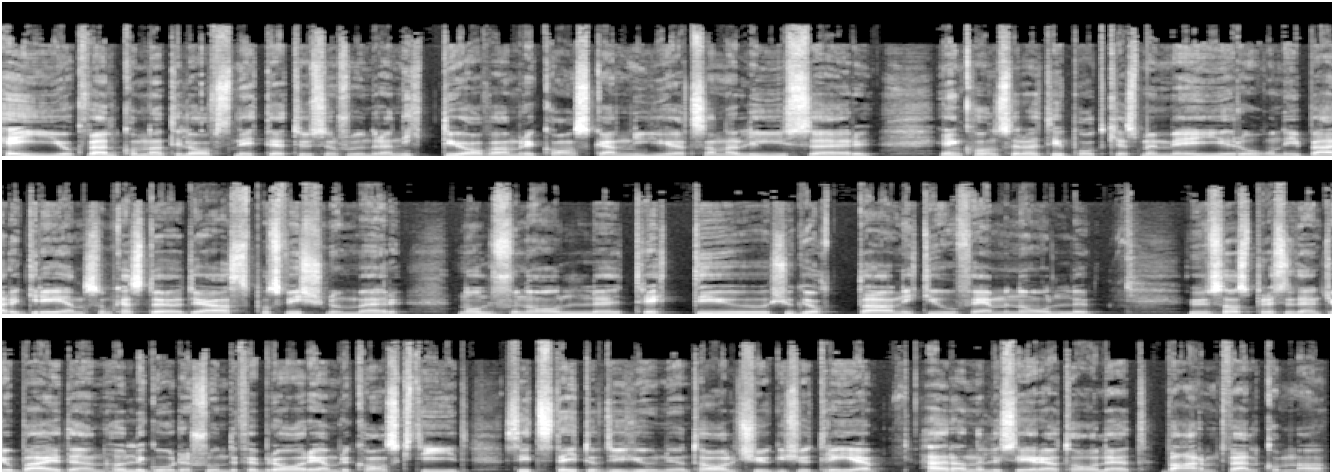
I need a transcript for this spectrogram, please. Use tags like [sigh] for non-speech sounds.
Hej och välkomna till avsnitt 1790 av amerikanska nyhetsanalyser. En konservativ podcast med mig, Ronny Berggren, som kan stödjas på swishnummer 070-30 28 95 0. USAs president Joe Biden höll igår den 7 februari amerikansk tid sitt State of the Union-tal 2023. Här analyserar jag talet. Varmt välkomna!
